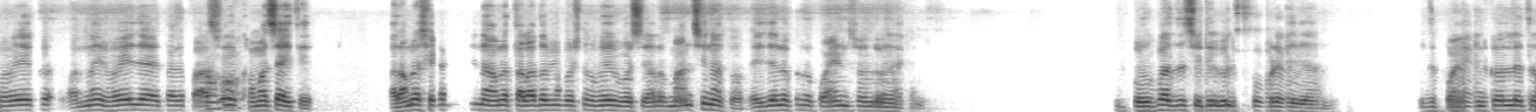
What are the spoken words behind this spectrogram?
হয়ে অন্যায় হয়ে যায় তাহলে পাশ হয়ে ক্ষমা চাইতে। আর আমরা সেটা করছি না আমরা তালাদাবি প্রশ্ন হয়ে বসছি আমরা মানছি না তো। এই জন্য কোনো পয়েন্ট চলবে না এখানে। প্রভুপাদ চিঠিগুলি পড়ে যান কিন্তু পয়েন্ট করলে তো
